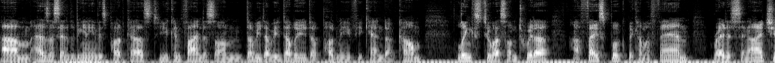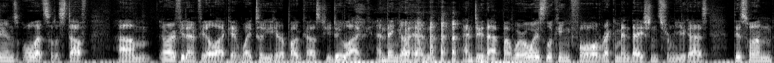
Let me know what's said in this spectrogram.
um, as I said at the beginning of this podcast, you can find us on www.podmeifyoucan.com. Links to us on Twitter, our Facebook, become a fan, rate us in iTunes, all that sort of stuff. Um, or if you don't feel like it, wait till you hear a podcast you do like, and then go ahead and, and do that. But we're always looking for recommendations from you guys. This one,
